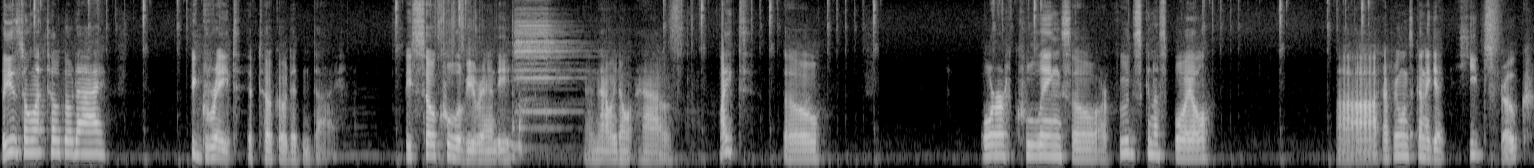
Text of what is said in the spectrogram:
Please don't let Toco die. It'd be great if Toco didn't die. It'd be so cool of you, Randy. And now we don't have light, so or cooling, so our food's gonna spoil. Uh, everyone's gonna get heat stroke.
